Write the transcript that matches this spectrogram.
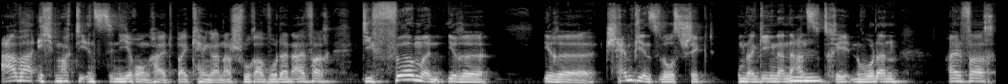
Aber ich mag die Inszenierung halt bei Kengan Ashura, wo dann einfach die Firmen ihre, ihre Champions losschickt, um dann gegeneinander mhm. anzutreten, wo dann einfach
